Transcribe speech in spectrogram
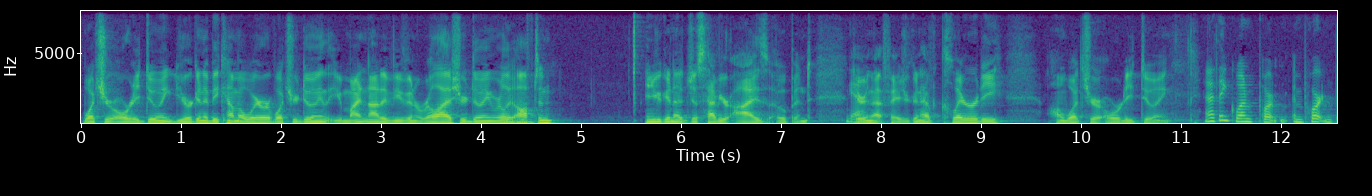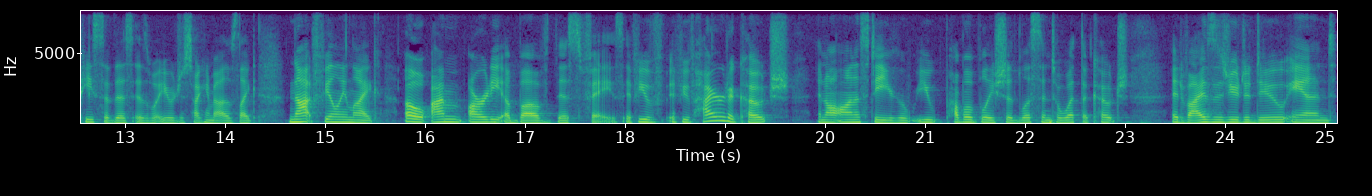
what you're already doing. You're going to become aware of what you're doing that you might not have even realized you're doing really mm-hmm. often. And you're going to just have your eyes opened Yeah. during that phase. You're going to have clarity on what you're already doing. And I think one important piece of this is what you were just talking about is like not feeling like, oh, I'm already above this phase. If you've if you've hired a coach, in all honesty, you you probably should listen to what the coach advises you to do and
